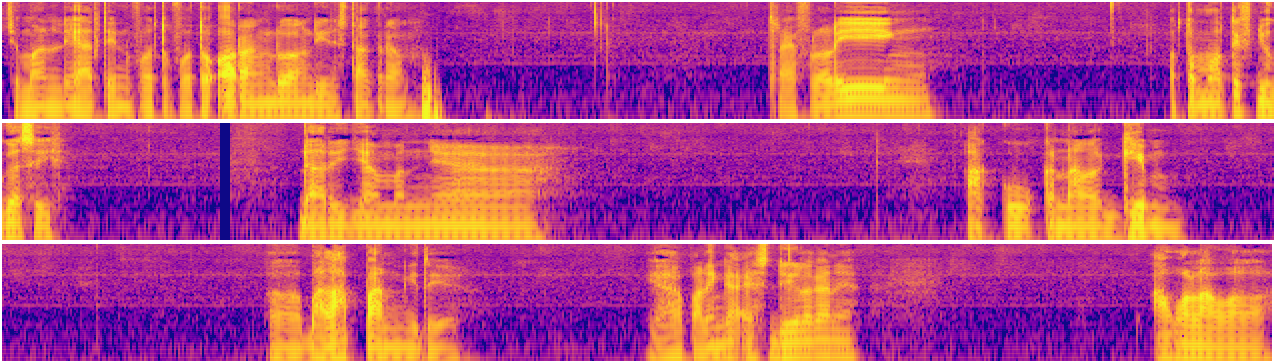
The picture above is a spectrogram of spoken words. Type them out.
Cuman liatin foto-foto orang doang di Instagram traveling otomotif juga sih. Dari zamannya aku kenal game uh, balapan gitu ya. Ya paling nggak SD lah kan ya. Awal-awal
